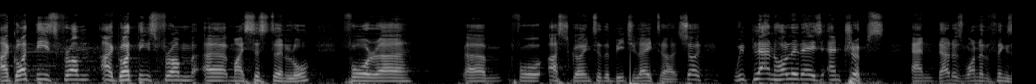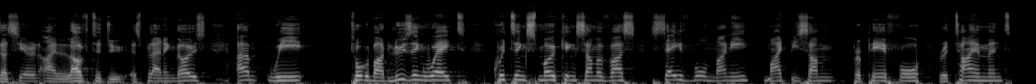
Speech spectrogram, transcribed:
I got these from I got these from uh, my sister-in-law for uh, um, for us going to the beach later. So we plan holidays and trips and that is one of the things that Sierra and I love to do is planning those. Um, we talk about losing weight, quitting smoking. Some of us save more money, might be some prepare for retirement,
